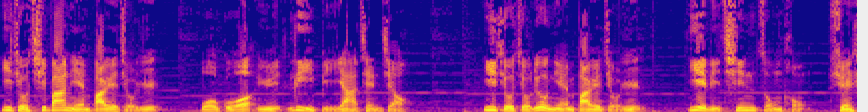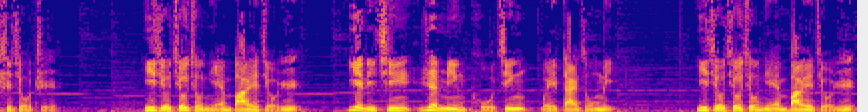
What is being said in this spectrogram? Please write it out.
一九七八年八月九日，我国与利比亚建交。一九九六年八月九日。叶利钦总统宣誓就职。一九九九年八月九日，叶利钦任命普京为代总理。一九九九年八月九日，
